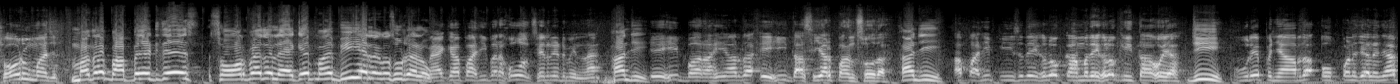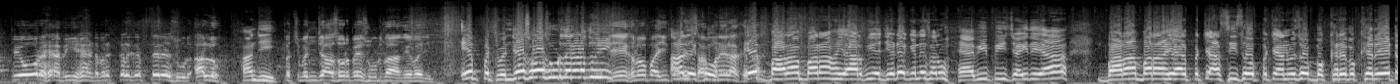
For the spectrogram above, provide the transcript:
ਸ਼ੋਰੂਮਾਂ 'ਚ ਮਤਲਬ ਬਾਬੇ ਦੇ ਹੱਟੀ ਤੇ 100 ਰੁਪਏ ਤੋਂ ਲੈ ਕੇ ਮੈਂ 20000 ਤੱਕ ਦਾ ਸੂਟ ਲੈ ਲਓ। ਮੈਂ ਕਿਹਾ ਭਾਜੀ ਪਰ ਹੋਲਸੇਲ ਰੇਟ ਮਿਲਣਾ। ਹਾਂਜੀ। ਇਹੀ 12000 ਦਾ ਇਹੀ 10500 ਦਾ। ਹਾਂਜੀ। ਆ ਭਾਜੀ ਪੀਸ ਦੇਖ ਲਓ ਕੰਮ ਦੇਖ ਲਓ ਕੀਤਾ ਹੋਇਆ। ਜੀ। ਪੂਰੇ ਪੰਜਾਬ ਦਾ ਓਪਨ ਚੈਲੰਜ ਆ ਪਿਓਰ ਹੈਵੀ ਹੈਂਡਵਰਕ ਕਲਕੱਤੇ ਦੇ ਸੂਟ। ਆ ਲਓ ਹਾਂਜੀ। 5500 ਰੁਪਏ ਸੂਟ ਦਾਂਗੇ ਭਾਜੀ। ਇਹ 5500 ਦਾ ਸੂਟ ਦੇਣਾ ਤੁਸੀਂ? ਦੇਖ ਲਓ ਭਾਜੀ ਤੁਹਾਡੇ ਸਾਹਮਣੇ ਰੱਖਦਾ। ਇਹ 12 12000 ਰੁਪਏ ਜਿਹੜੇ ਕਹਿੰਦੇ ਸਾਨੂੰ ਹੈਵੀ ਪੀਸ ਚਾਹੀਦੇ ਆ 12 12000 8500 9500 ਵੱਖਰੇ ਵੱਖਰੇ ਰੇਟ।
